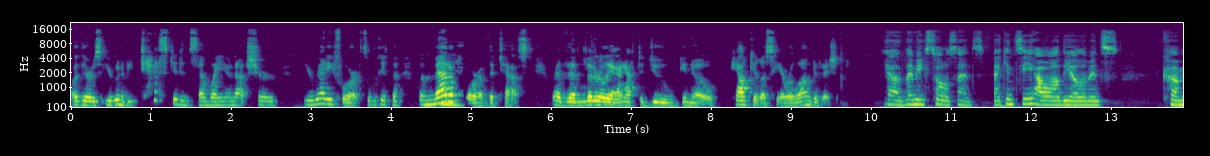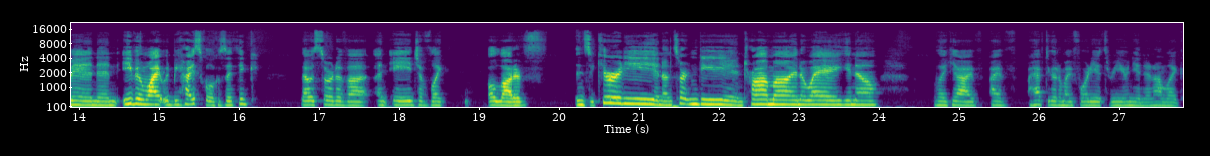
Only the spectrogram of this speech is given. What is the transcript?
or there's you're going to be tested in some way, and you're not sure you're ready for it. So look at the, the hmm. metaphor mm. of the test rather than literally I have to do, you know, calculus here or long division. Yeah, that makes total sense. I can see how all the elements come in and even why it would be high school because I think that was sort of a an age of like a lot of insecurity and uncertainty and trauma in a way, you know. Like, yeah, I've, I've, I have to go to my 40th reunion and I'm like,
